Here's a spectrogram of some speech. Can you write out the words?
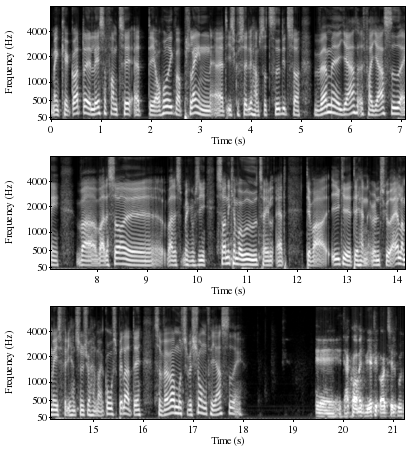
man kan godt øh, læse frem til, at det overhovedet ikke var planen, at I skulle sælge ham så tidligt. Så hvad med jer, fra jeres side af, var, var det så, øh, var det, man kan sige, Sonic han var ude og udtale, at det var ikke det, han ønskede allermest, fordi han synes jo, han var en god spiller af det. Så hvad var motivationen fra jeres side af? Øh, der kom et virkelig godt tilbud,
